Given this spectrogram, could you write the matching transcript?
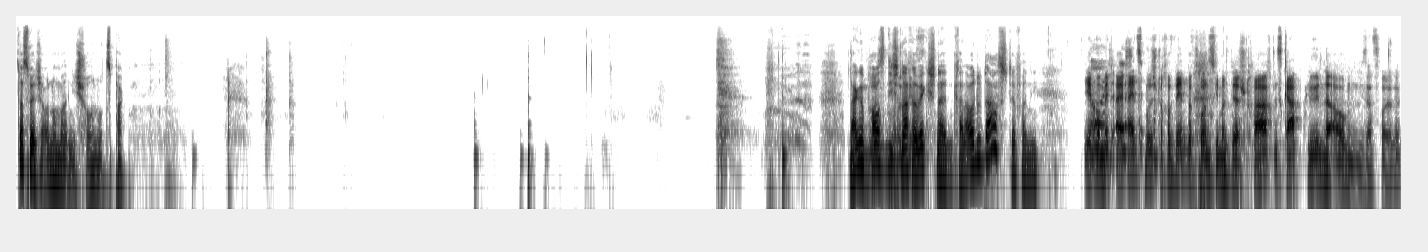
das werde ich auch nochmal in die Shownotes packen. Lange Pausen, die ich nachher wegschneiden kann. Aber du darfst, Stefanie. Ja, Oh, Moment, ich möchte- eins muss ich doch erwähnen, bevor uns jemand wieder straft. Es gab glühende Augen in dieser Folge.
